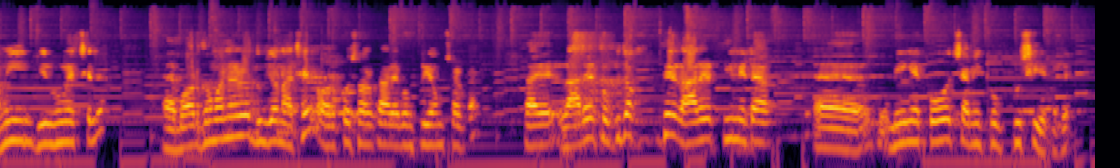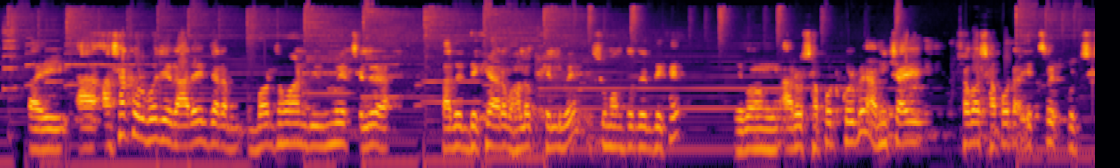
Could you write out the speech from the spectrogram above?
আমি বীরভূমের ছেলে। বর্ধমানেরও দুজন আছে, অর্ক সরকার এবং প্রিয়ম সরকার। তাই রারের প্রকৃতপক্ষে রারের টিম এটা বিং কোচ আমি খুব খুশি এটাতে। তাই আশা করব যে রারের যারা বর্ধমান, বীরভূমের ছেলেরা, তাদের দেখে আরও ভালো খেলবে, সুমন্তদের দেখে। এবং আরও সাপোর্ট করবে আমি চাই সবার সাপোর্ট এক্সপেক্ট করছি।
